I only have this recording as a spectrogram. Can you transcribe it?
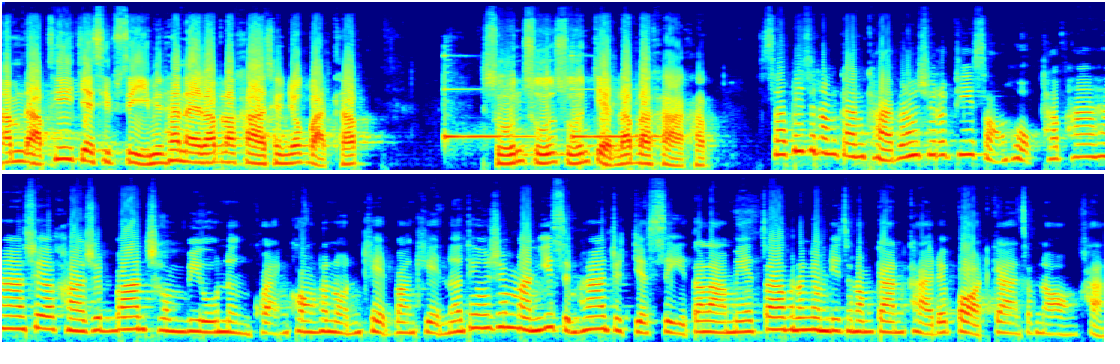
ลำดับที่ 74 มีท่านใดรับราคาเชิญยกบัตรครับ0007 รับราคาครับ ทรัพย์ที่จะทำการขายเป็นห้องชุดเลขที่ 26ทับ55 เชื่ออาคารชุดบ้านชมวิว 1 แขวงคลองถนนเขตบางเขนเนื้อที่ห้องชุดมัน 25.74 ตารางเมตรเจ้าพนักงานที่จะทำการขายโดยปลอดการจำนองค่ะ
